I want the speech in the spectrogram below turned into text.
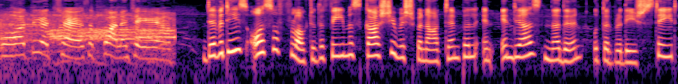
बहुत ही अच्छा है सबको आना चाहिए यहाँ Devotees also flock to the famous Kashi Vishwanath temple in India's northern Uttar Pradesh state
